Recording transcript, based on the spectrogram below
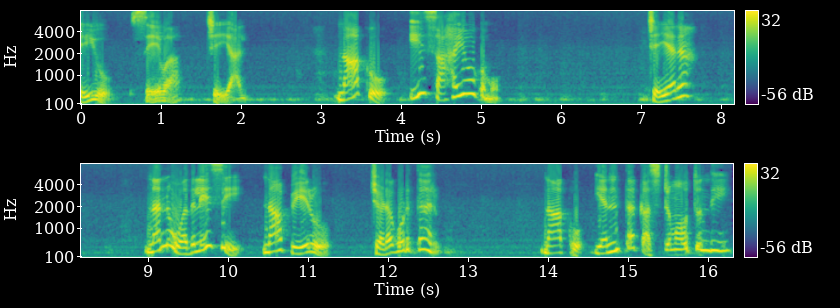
చేయు సేవ చేయాలి. నాకు ఈ సహయోగము చెయ్యరా నన్ను వదిలేసి నా పేరు చెడగొడతారు. నాకు ఎంత కష్టమవుతుంది?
